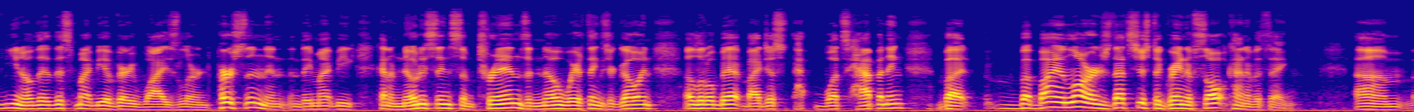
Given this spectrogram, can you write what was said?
you know this might be a very wise, learned person, and, and, they might be kind of noticing some trends and know where things are going a little bit by just what's happening. But but by and large, that's just a grain of salt kind of a thing. Um,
